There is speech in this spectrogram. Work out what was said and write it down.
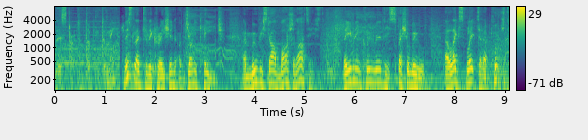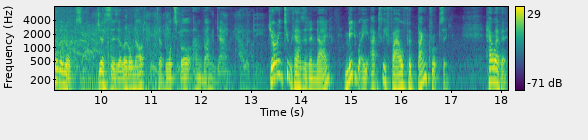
they started talking to me. This led to the creation of Johnny Cage, a movie star martial artist. They even included his special move, a leg split and a punch to the nuts, just as a little nod to Bloodsport and Van Damme. During 2009, Midway actually filed for bankruptcy. However,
